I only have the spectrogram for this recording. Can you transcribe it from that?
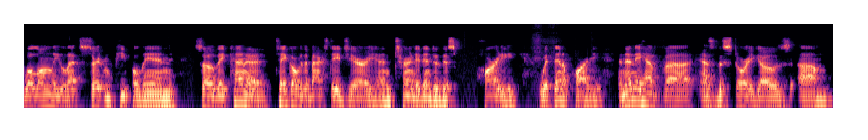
will only let certain people in. So they kind of take over the backstage area and turn it into this party within a party. And then they have, uh, as the story goes, um,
